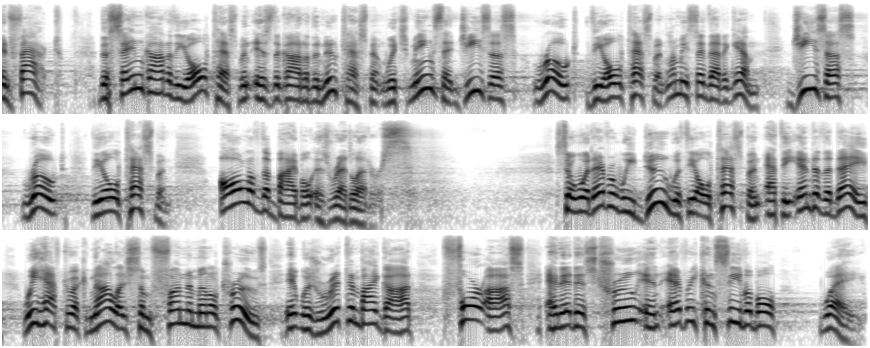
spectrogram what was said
In fact, the same God of the Old Testament is the God of the New Testament, which means that Jesus wrote the Old Testament. Let me say that again Jesus wrote the Old Testament. All of the Bible is red letters. So, whatever we do with the Old Testament, at the end of the day, we have to acknowledge some fundamental truths. It was written by God for us, and it is true in every conceivable way.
